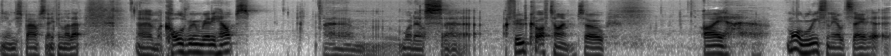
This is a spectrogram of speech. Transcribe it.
you know, your spouse, anything like that. Um, a cold room really helps. Um, what else? Uh, a food cut-off time. So I more recently, I would say, uh,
